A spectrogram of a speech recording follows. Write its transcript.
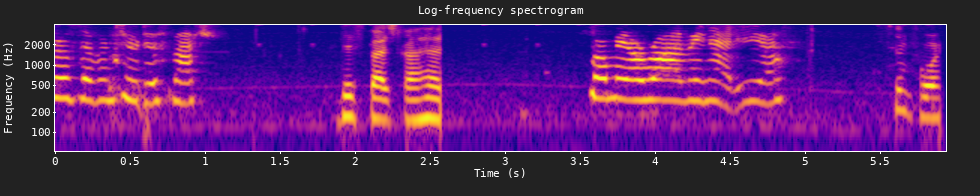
Zero seven two dispatch. Dispatch, go ahead. Show me arriving at ES. Ten four.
